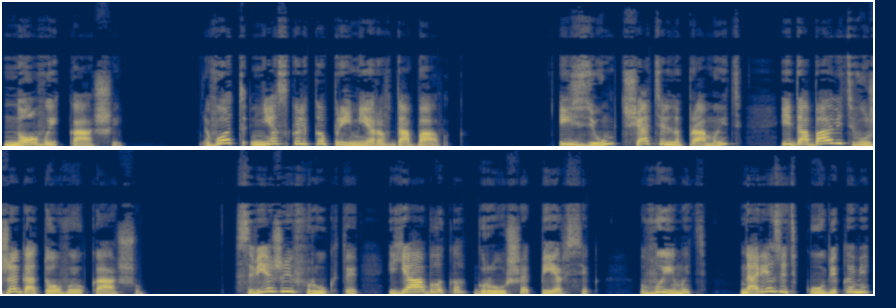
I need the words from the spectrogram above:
новой кашей. Вот несколько примеров добавок. Изюм тщательно промыть и добавить в уже готовую кашу. Свежие фрукты, яблоко, груша, персик, вымыть, нарезать кубиками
